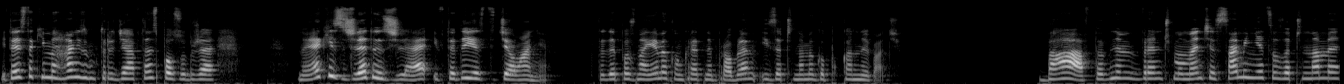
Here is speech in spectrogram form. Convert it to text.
I to jest taki mechanizm, który działa w ten sposób, że no jak jest źle, to jest źle i wtedy jest działanie. Wtedy poznajemy konkretny problem i zaczynamy go pokonywać. Ba, w pewnym wręcz momencie sami nieco zaczynamy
